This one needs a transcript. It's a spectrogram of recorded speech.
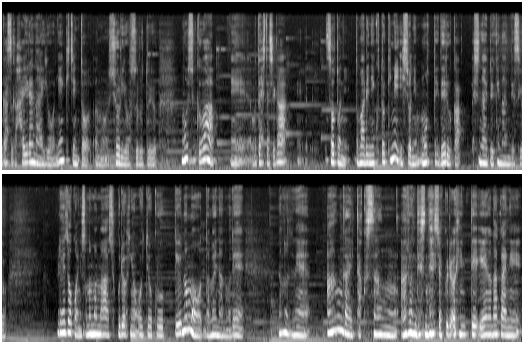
ガスが入らないようにきちんとあの処理をするというもしくは、えー、私たちが外に泊まりに行く時に一緒に持って出るかしないといけないんですよ。冷蔵庫にそのまま食料品を置いておくっていうのもダメなのでなのでね案外たくさんあるんですね 食料品って家の中に。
